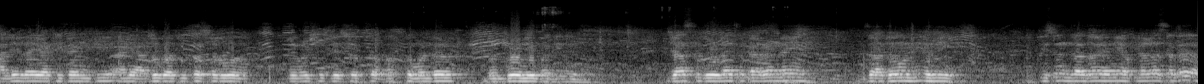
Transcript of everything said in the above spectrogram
आलेला या ठिकाणची आणि आजूबाजूचा सर्व देवसिद्धेश्वरचं भक्त मंडळ बंधू आणि भगिनी. जास्त बोलण्याचं कारण नाही. जाधव यांनी किसन जाधव यांनी आपल्याला सगळं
